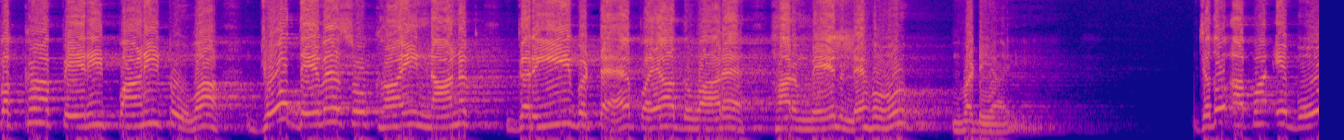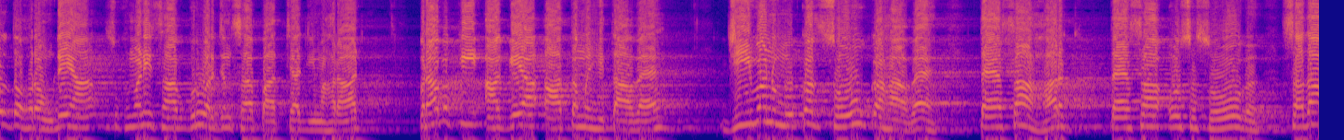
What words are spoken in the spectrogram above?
ਪੱਖਾ ਪੇਰੀ ਪਾਣੀ ਢੋਵਾ, ਜੋ ਦੇਵੇ ਸੋ ਖਾਈ ਨਾਨਕ ਗਰੀਬ ਢਹਿ ਪਿਆ ਦੁਆਰੈ, ਹਰ ਮੇਲ ਲਹਿੋ ਵਡਿਆਈ। ਜਦੋਂ ਆਪਾਂ ਇਹ ਬੋਲ ਦੁਹਰਾਉਂਦੇ ਆਂ ਸੁਖਮਣੀ ਸਾਹਿਬ, ਗੁਰੂ ਅਰਜਨ ਸਾਹਿਬ ਪਾਤਸ਼ਾਹ ਜੀ ਮਹਾਰਾਜ, ਪ੍ਰਭ ਕੀ ਆਗਿਆ ਆਤਮ ਹਿਤਾਵੈ, ਜੀਵਨ ਮੁਕਤ ਸੋਊ ਕਹਾਵੈ, ਤੈਸਾ ਹਰਖ, ਤੈਸਾ ਉਸ ਸੋਗ, ਸਦਾ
